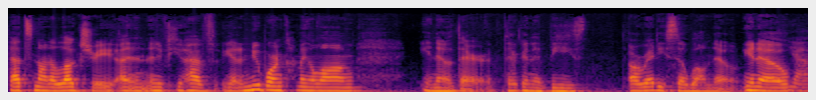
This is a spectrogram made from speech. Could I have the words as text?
that's not a luxury. And, and if you have you know, a newborn coming along, you know they're they're going to be already so well known, you know, yeah.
